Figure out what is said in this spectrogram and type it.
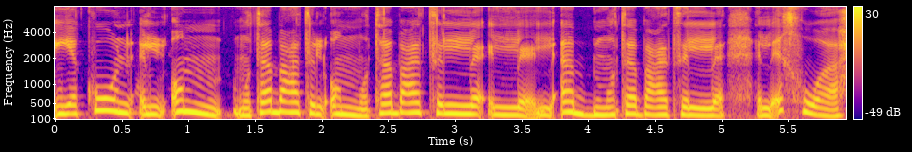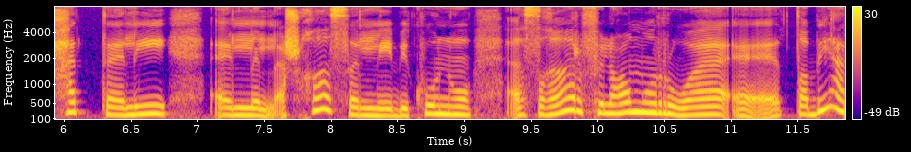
يكون الأم متابعة الأم متابعة الأب متابعة الإخوة حتى للأشخاص اللي بيكونوا صغار في العمر وطبيعة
